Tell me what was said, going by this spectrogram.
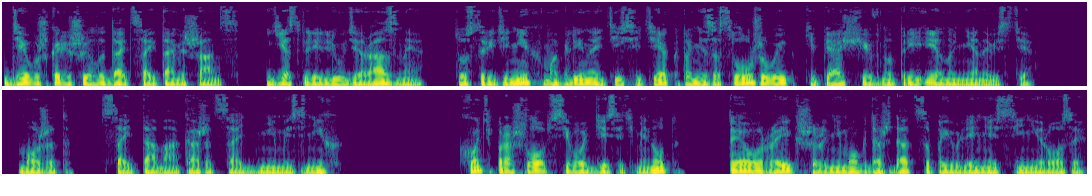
Девушка решила дать Сайтами шанс. Если люди разные, то среди них могли найтись и те, кто не заслуживает кипящей внутри Эну ненависти. Может, Сайтама окажется одним из них? Хоть прошло всего десять минут, Тео Рейкшир не мог дождаться появления синей розы.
